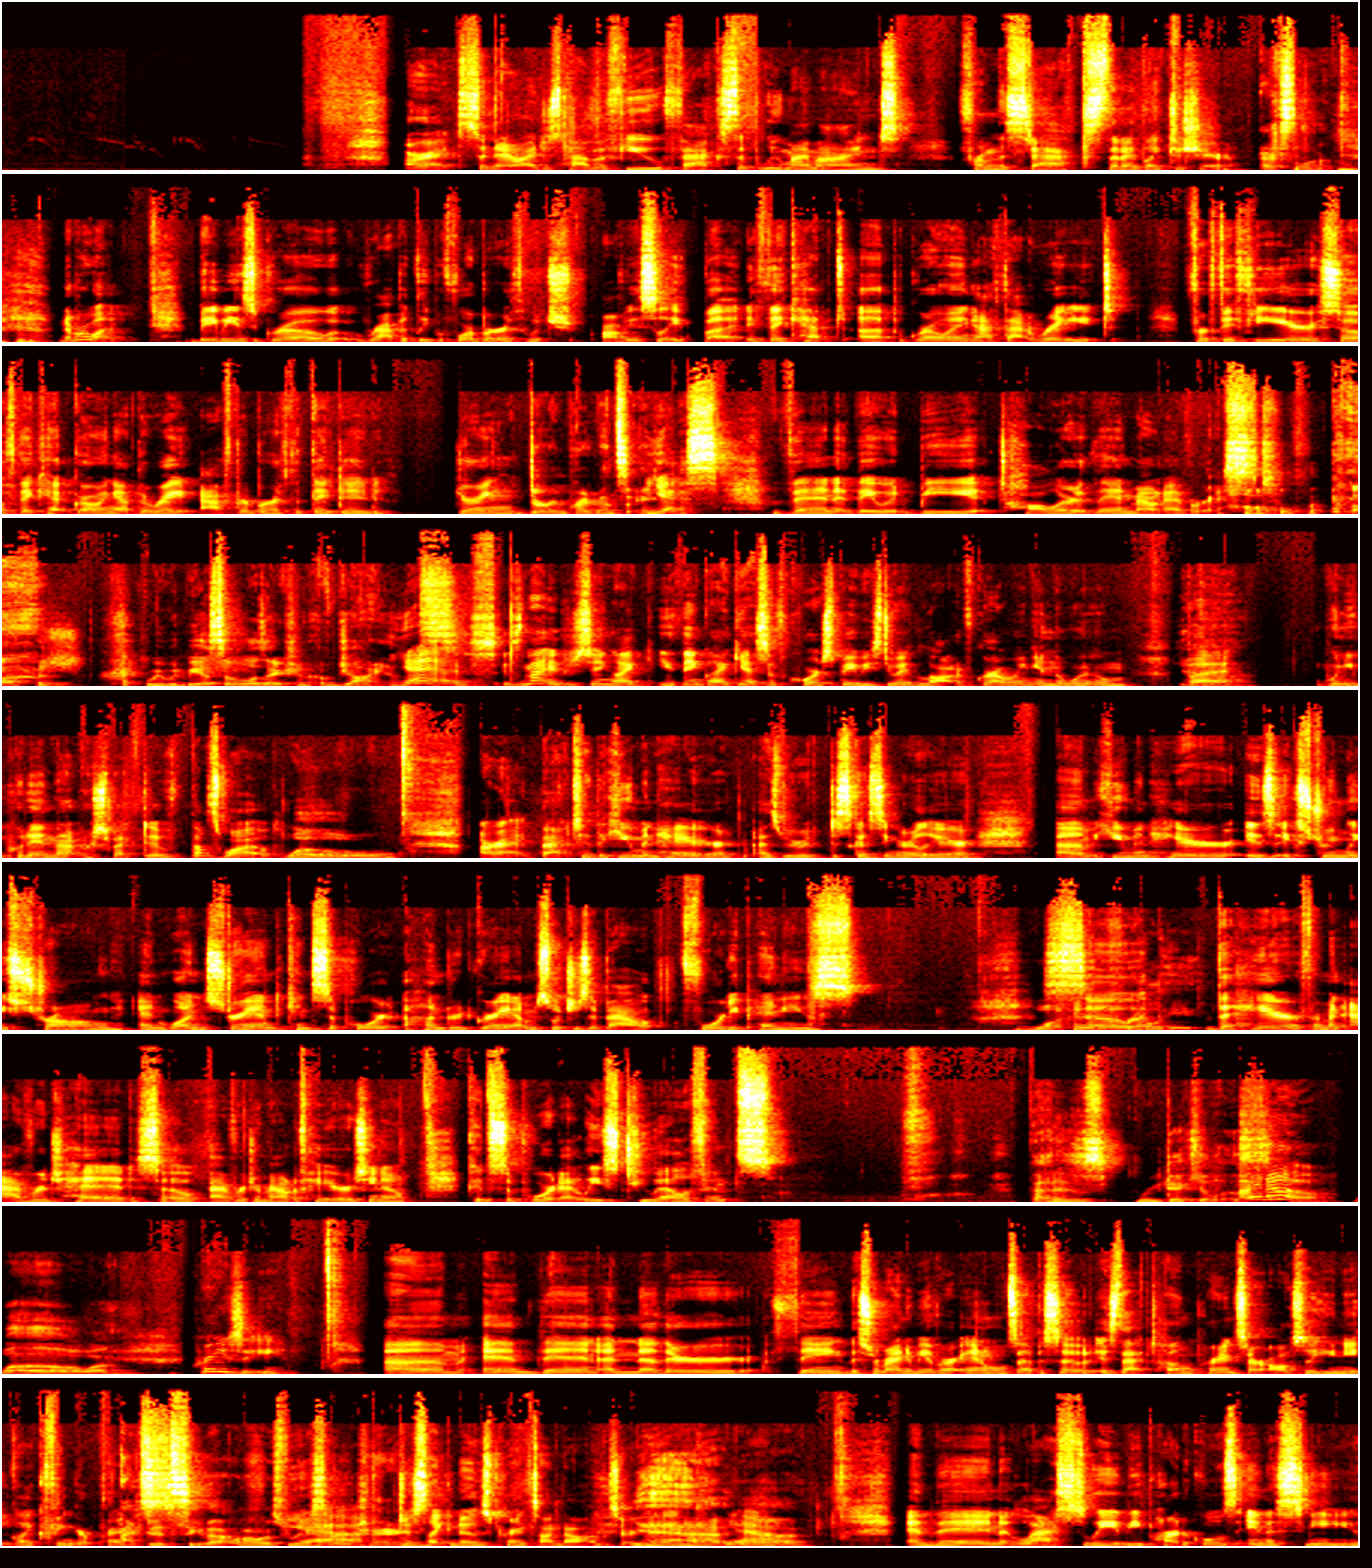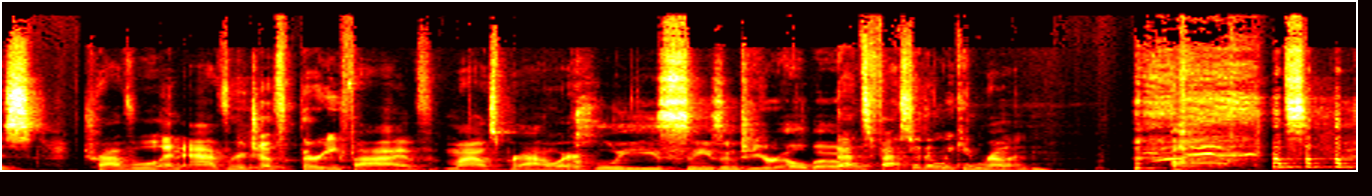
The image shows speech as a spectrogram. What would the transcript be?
All right, so now I just have a few facts that blew my mind from the stacks that I'd like to share. Excellent. Number one, babies grow rapidly before birth, which obviously, but if they kept up growing at that rate for 50 years, so if they kept growing at the rate after birth that they did during During pregnancy. Yes. Then they would be taller than Mount Everest. Oh my gosh. we would be a civilization of giants. Yes. Isn't that interesting? Like, you think, like, yes, of course, babies do a lot of growing in the womb. Yeah. But when you put it in that perspective, that's wild. Whoa. All right. Back to the human hair, as we were discussing earlier. Um, human hair is extremely strong, and one strand can support 100 grams, which is about 40 pennies. What? So really? the hair from an average head, so average amount of hairs, you know, could support at least two elephants. That is ridiculous. I know. Whoa. Crazy. Um, and then another thing, this reminded me of our animals episode, is that tongue prints are also unique like fingerprints. I did see that when I was yeah, researching. just like nose prints on dogs are yeah, unique. yeah. And then lastly, the particles in a sneeze travel an average of 35 miles per hour. Please sneeze into your elbow. That's faster than we can run.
